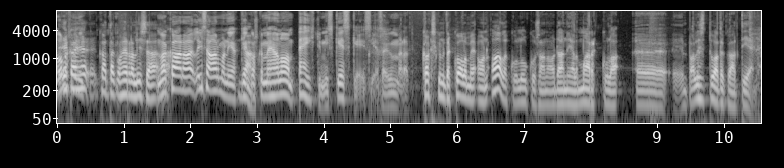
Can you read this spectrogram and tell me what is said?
ollaanko eikä me he, kantako herra lisää? Mä kaadaan lisää armaniakkia, koska mehän ollaan päihtymiskeskeisiä, sä ymmärrät. 23 on alkuluku, sanoo Daniel Markkula. Öö, enpä olisi tuotakaan tiennyt.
